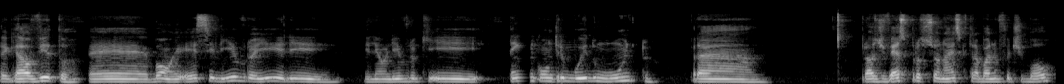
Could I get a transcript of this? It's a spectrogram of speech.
Legal, Vitor. É, bom, esse livro aí, ele, ele é um livro que tem contribuído muito para para os diversos profissionais que trabalham no futebol,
